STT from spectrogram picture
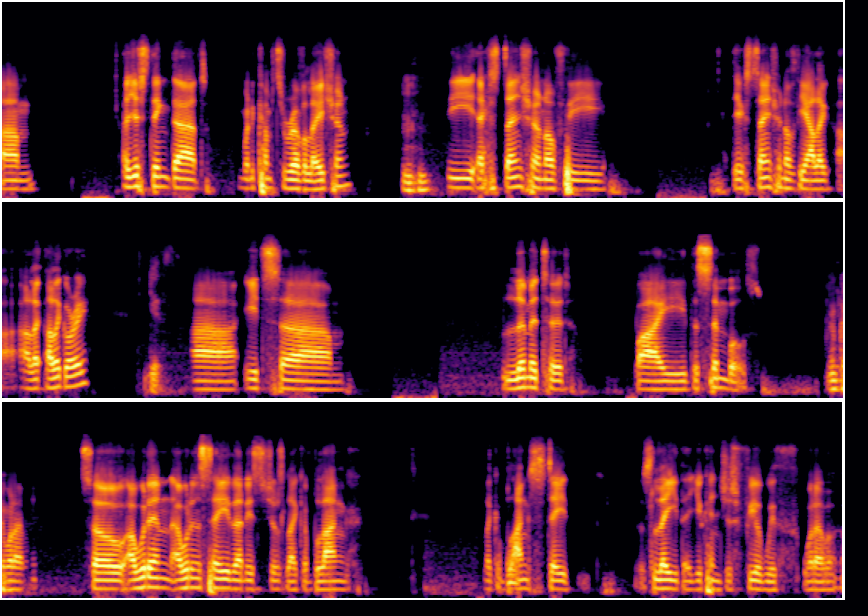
Um, I just think that when it comes to Revelation, hmm the extension of the the extension of the alle- alle- allegory Yes. uh, it's um, limited by the symbols. You Okay. know what I mean? So I wouldn't I wouldn't say that it's just like a blank like a blank state slate that you can just fill with whatever.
